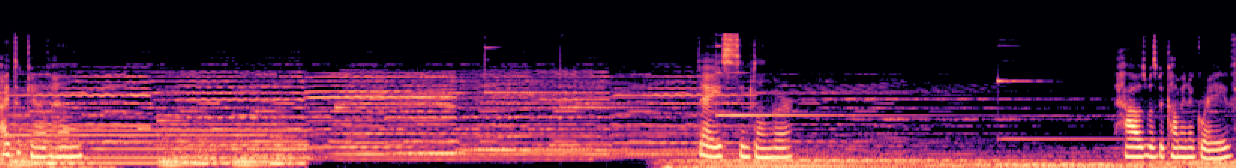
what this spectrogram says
I took care of him. Days seemed longer. The house was becoming a grave.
